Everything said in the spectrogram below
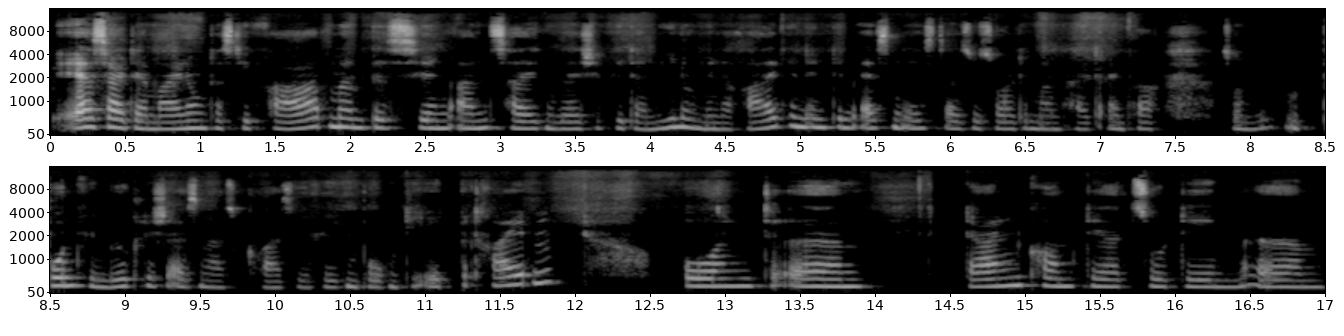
er ist halt der Meinung, dass die Farben ein bisschen anzeigen, welche Vitamine und Mineralien in dem Essen ist. Also sollte man halt einfach so bunt wie möglich essen, also quasi Regenbogendiät betreiben. Und ähm, dann kommt er zu dem, ähm,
